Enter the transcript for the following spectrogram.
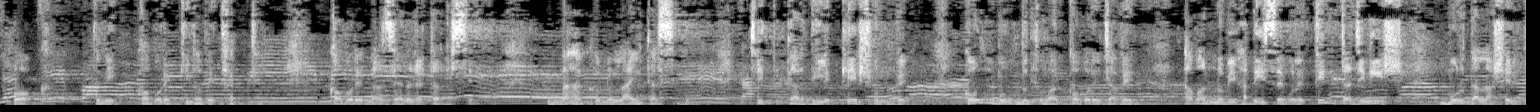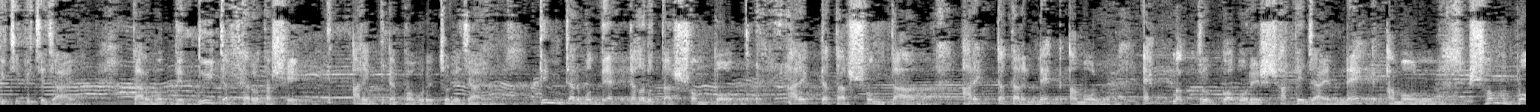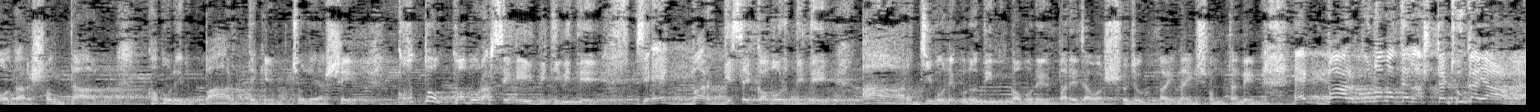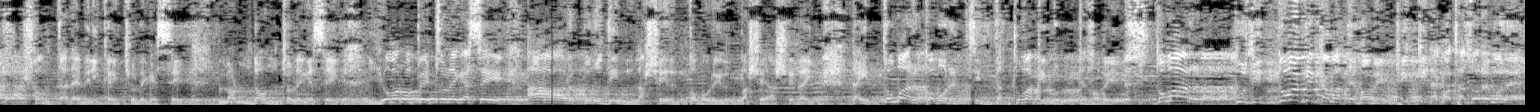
বক, তুমি কবরে কীভাবে থাকতে? কবরে না জেনারেটর আছে, না কোনো লাইট আছে। চিৎকার দিলে কে শুনবে? কোন বন্ধু তোমার কবরে যাবে? আমার নবী হাদিসে বলে, তিনটা জিনিস মুর্দা লাশের পিছে পিছে যায়। তার মধ্যে দুইটা ফেরত আসে, আরেকটা কবরে চলে যায়। তিনটার মধ্যে একটা হলো তার সম্পদ, আরেকটা তার সন্তান, আরেকটা তার নেক আমল। একমাত্র কবরের সাথে যায় নেক আমল। সম্পদ আর সন্তান কবরের পার থেকে চলে আসে। কত কবর আছে এই পৃথিবীতে যে একবার গেছে কবর দিতে, আর জীবনে কোনোদিন কবরের পারে যাওয়ার সুযোগ হয় নাই সন্তানের। একবার কোনো মতে লাশটা ঢুকায়া সন্তান আমেরিকায় চলে গেছে, লন্ডন চলে গেছে, ইউরোপে চলে গেছে, আর কোনোদিন লাশের কবরের পাশে আসে নাই। তাই তোমার কবরের চিন্তা তোমাকে করতে হবে। তোমার পুঁজি তোমাকে কামাতে হবে। ঠিক কিনা কথা জোরে বলে?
